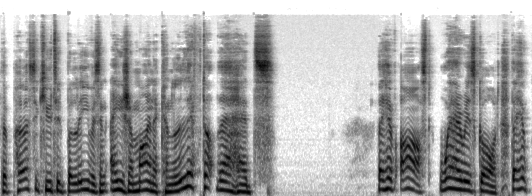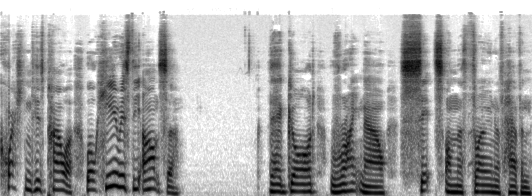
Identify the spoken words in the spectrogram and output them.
the persecuted believers in Asia Minor can lift up their heads. They have asked, Where is God? They have questioned his power. Well, here is the answer. Their God right now sits on the throne of heaven.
